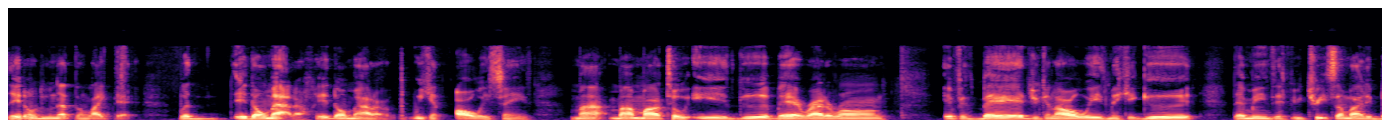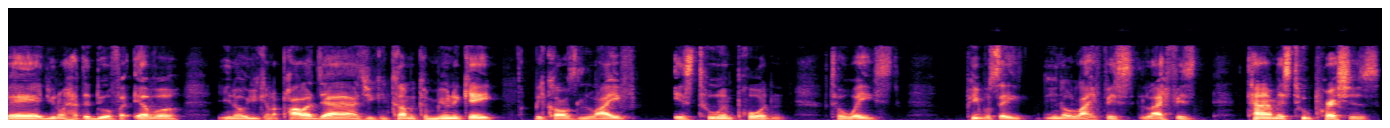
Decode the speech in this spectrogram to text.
They don't do nothing like that. But it don't matter. It don't matter. We can always change. My my motto is good, bad, right or wrong. If it's bad, you can always make it good. That means if you treat somebody bad, you don't have to do it forever. You know, you can apologize, you can come and communicate because life is too important to waste. People say, you know, life is life is time is too precious.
